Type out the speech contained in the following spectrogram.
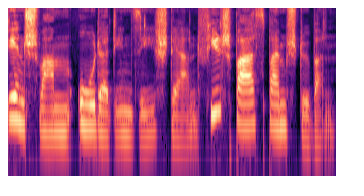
den Schwamm oder den Seestern. Viel Spaß beim Stöbern.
